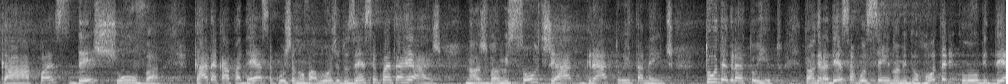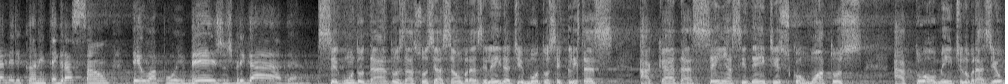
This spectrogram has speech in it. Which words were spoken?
capas de chuva. Cada capa dessa custa no valor de 250 reais. Nós vamos sortear gratuitamente. Tudo é gratuito. Então agradeço a você em nome do Rotary Clube de Americana Integração pelo apoio. Beijos, obrigada. Segundo dados da Associação Brasileira de Motociclistas, a cada 100 acidentes com motos atualmente no Brasil,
